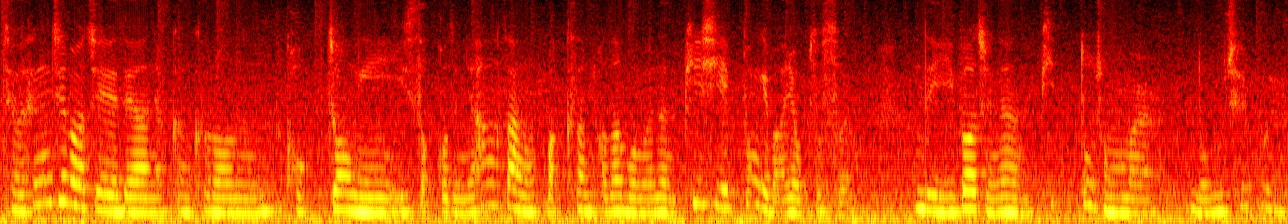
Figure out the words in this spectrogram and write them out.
제가 생지 바지에 대한 약간 그런 걱정이 있었거든요. 항상 막상 받아보면 핏이 예쁜 게 많이 없었어요. 근데 이 바지는 핏도 정말 너무 최고예요.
